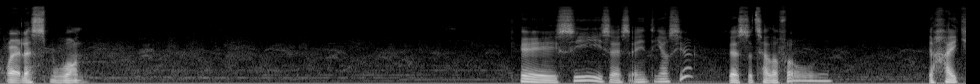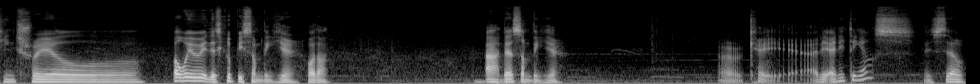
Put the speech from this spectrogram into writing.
Alright, let's move on. Okay, see, is there anything else here? There's the telephone. The hiking trail. Oh, wait, wait, there could be something here. Hold on. Ah, there's something here. Okay, are there anything else? Instead of,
